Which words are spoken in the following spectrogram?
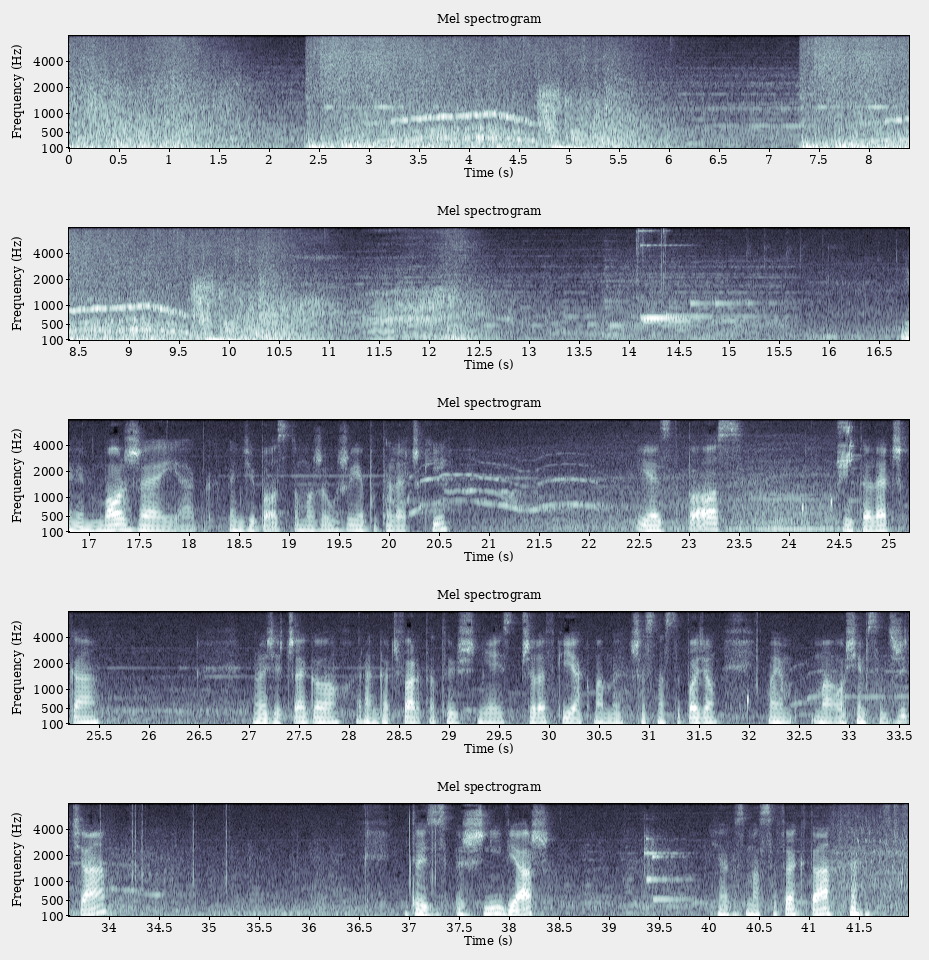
Może jak będzie boss, to może użyję buteleczki. jest boss. Buteleczka. W razie czego ranga czwarta to już nie jest przelewki, jak mamy 16 poziom. Mają, ma 800 życia. I to jest żniwiarz. Jak z Mass Effecta.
